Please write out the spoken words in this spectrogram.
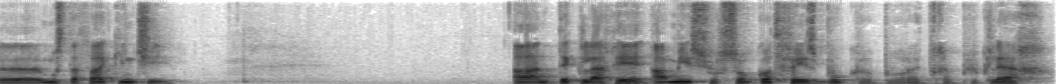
euh, Mustafa Kinci, a déclaré, a mis sur son compte Facebook, pour être plus clair,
